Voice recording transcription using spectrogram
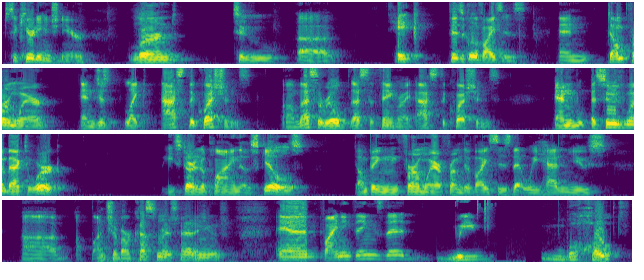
security engineer learned to uh, take physical devices and dump firmware and just like ask the questions. Um, that's the real, that's the thing, right? Ask the questions. And as soon as we went back to work, we started applying those skills dumping firmware from devices that we had in use, uh, a bunch of our customers had in use, and finding things that we hoped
